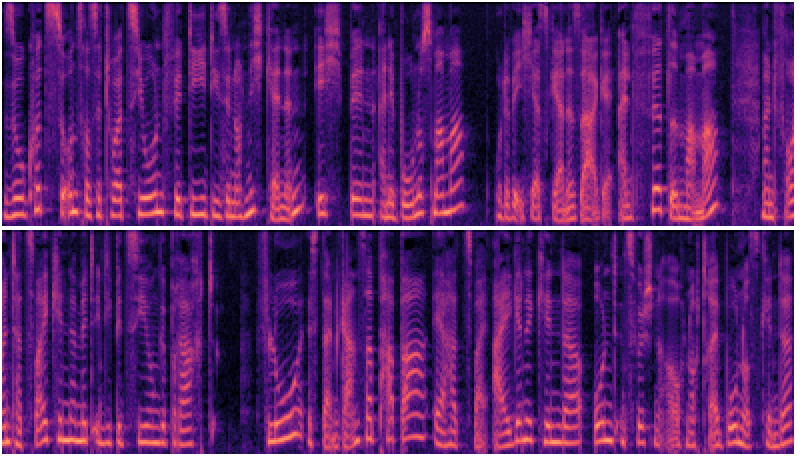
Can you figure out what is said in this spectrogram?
So kurz zu unserer Situation für die, die sie noch nicht kennen. Ich bin eine Bonusmama oder wie ich es gerne sage, ein Viertelmama. Mein Freund hat zwei Kinder mit in die Beziehung gebracht Flo ist ein ganzer Papa, er hat zwei eigene Kinder und inzwischen auch noch drei Bonuskinder.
